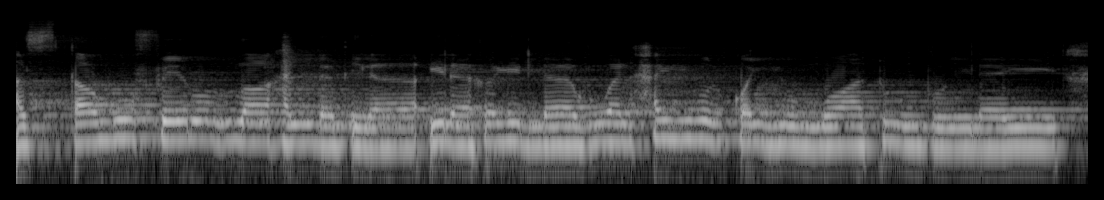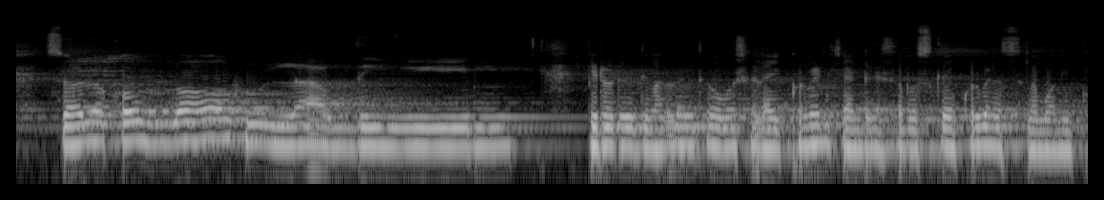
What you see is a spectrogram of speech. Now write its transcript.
أستغفر الله الذي لا إله إلا هو الحي القيوم وأتوب إليه صدق الله العظيم ভিডিওটি যদি ভালো লাগে তো অবশ্যই লাইক করবেন চ্যানেলটাকে সাবস্ক্রাইব করবেন আসসালামু আলাইকুম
